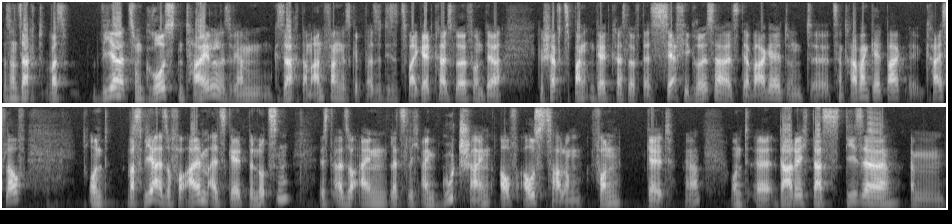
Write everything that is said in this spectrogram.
Dass man sagt, was wir zum größten Teil, also wir haben gesagt am Anfang, es gibt also diese zwei Geldkreisläufe und der Geschäftsbankengeldkreislauf, der ist sehr viel größer als der Bargeld- und äh, Zentralbankgeldkreislauf. Und was wir also vor allem als Geld benutzen, ist also ein, letztlich ein Gutschein auf Auszahlung von Geld. Ja? Und äh, dadurch, dass diese, ähm,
